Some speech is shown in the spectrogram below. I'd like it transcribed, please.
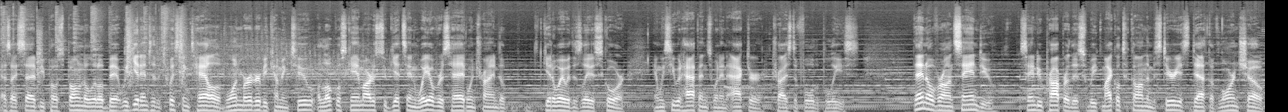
as I said, be postponed a little bit, we get into the twisting tale of one murder becoming two, a local scam artist who gets in way over his head when trying to get away with his latest score, and we see what happens when an actor tries to fool the police. Then over on SandU, SandU proper this week, Michael took on the mysterious death of Lauren Cho,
